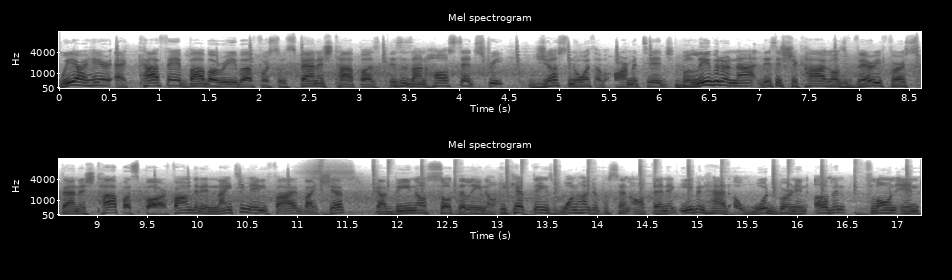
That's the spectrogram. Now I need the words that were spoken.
We are here at Cafe Baba for some Spanish tapas. This is on Halsted Street, just north of Armitage. Believe it or not, this is Chicago's very first Spanish tapas bar, founded in 1985 by chef Gabino Sotelino. He kept things 100% authentic, even had a wood-burning oven flown in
